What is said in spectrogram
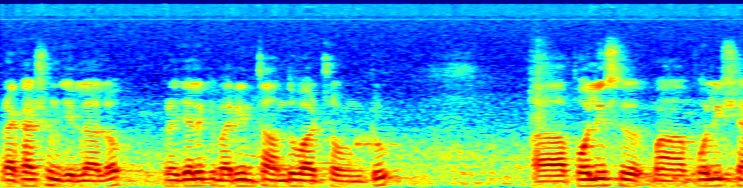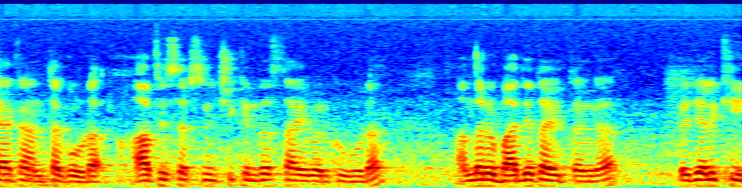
ప్రకాశం జిల్లాలో ప్రజలకి మరింత అందుబాటులో ఉంటూ పోలీసు మా పోలీస్ శాఖ అంతా కూడా ఆఫీసర్స్ నుంచి కింద స్థాయి వరకు కూడా అందరూ బాధ్యతాయుతంగా ప్రజలకి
